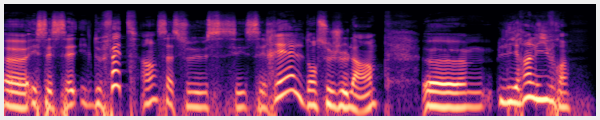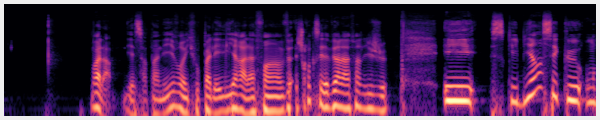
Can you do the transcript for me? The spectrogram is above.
Euh, et c'est- de fait, hein, c'est réel dans ce jeu-là. hein. Euh, lire un livre. Voilà, il y a certains livres, il faut pas les lire à la fin. Je crois que c'est vers la fin du jeu. Et ce qui est bien, c'est que on,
